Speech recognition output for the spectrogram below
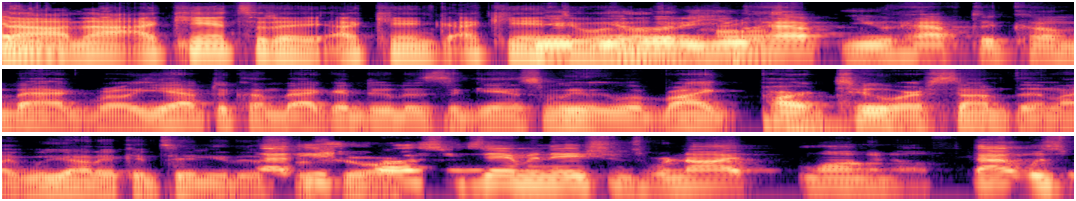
nah, nah, I can't today. I can't. I can't do another. You have you have to come back, bro. You have to come back and do this again. So we were like part two or something. Like we got to continue this. Yeah, these sure. cross examinations were not long enough. That was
